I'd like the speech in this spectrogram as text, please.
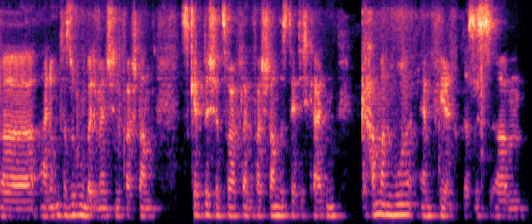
äh, eine Untersuchung über den menschlichen Verstand, skeptische Zweifel an Verstandestätigkeiten, kann man nur empfehlen. Das ist ähm,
